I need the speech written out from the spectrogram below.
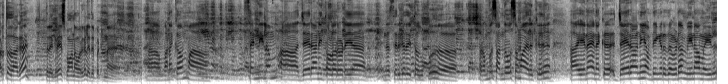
அடுத்ததாக திரு கிரேஸ் பான் அவர்கள் இதை பற்றின வணக்கம். சென்னிலம் ஜெயராணி தோழருடைய இந்த சிறுகதை தொகுப்பு ரொம்ப சந்தோஷமாக இருக்குது ஏன்னா எனக்கு ஜெயராணி அப்படிங்கிறத விட மீனாமயில்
